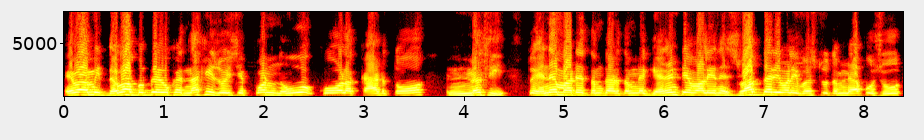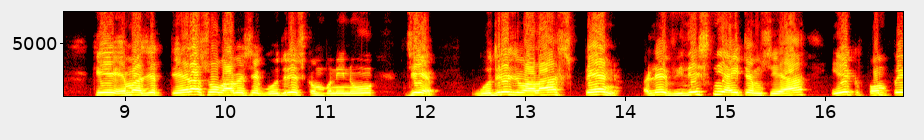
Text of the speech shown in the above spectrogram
એમાં અમે દવા બબે વખત નાખી જોઈ છે, પણ નવો કોળ કાઢતો નથી. તો એને માટે તમારે તમને ગેરંટી વાળી અને જવાબદારી વાળી વસ્તુ તમને આપું છું કે એમાં જે ટેરાસોપ આવે છે ગોદરેજ કંપનીનું, જે ગોદરેજ વાળા સ્પેન એટલે વિદેશની આઈટમ છે આ એક પંપે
